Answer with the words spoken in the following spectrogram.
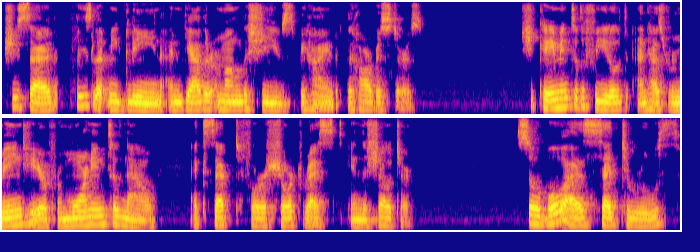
She said, Please let me glean and gather among the sheaves behind the harvesters. She came into the field and has remained here from morning till now, except for a short rest in the shelter. So Boaz said to Ruth,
